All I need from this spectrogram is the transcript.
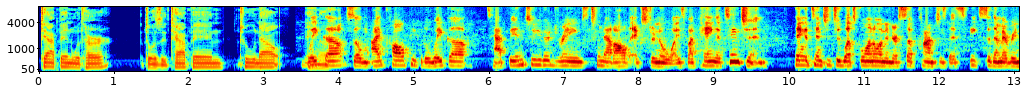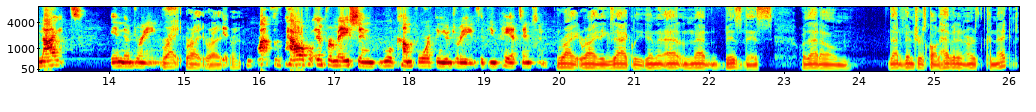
tap in with her. So is it tap in, tune out, and, Wake uh, up. So I call people to wake up tap into their dreams, tune out all the extra noise by paying attention, paying attention to what's going on in their subconscious that speaks to them every night in their dreams. Right, right, right, It- right. Lots of powerful information will come forth in your dreams if you pay attention. Right, right, exactly. And that, and that business or that um that venture is called Heaven and Earth Connect.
